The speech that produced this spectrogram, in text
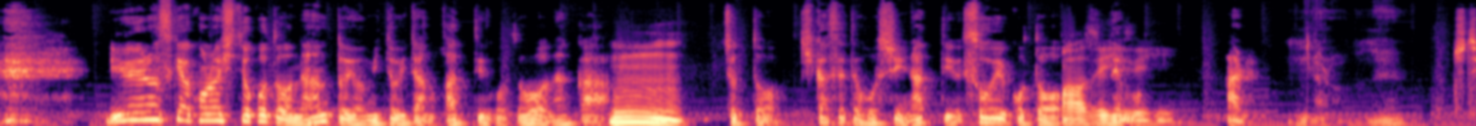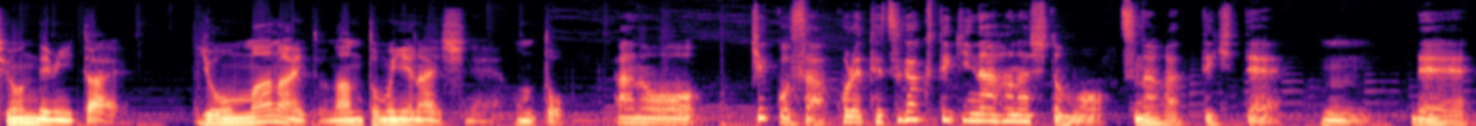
龍之介はこの一言を何と読み解いたのかっていうことをなんか、うん。ちょっと聞かせてほしいなっていう、そういうことあぜひぜひ。ある。なるほどね。ちょっと読んでみたい。読まないと何とも言えないしね、本当あの、結構さ、これ哲学的な話とも繋がってきて、うん、で、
